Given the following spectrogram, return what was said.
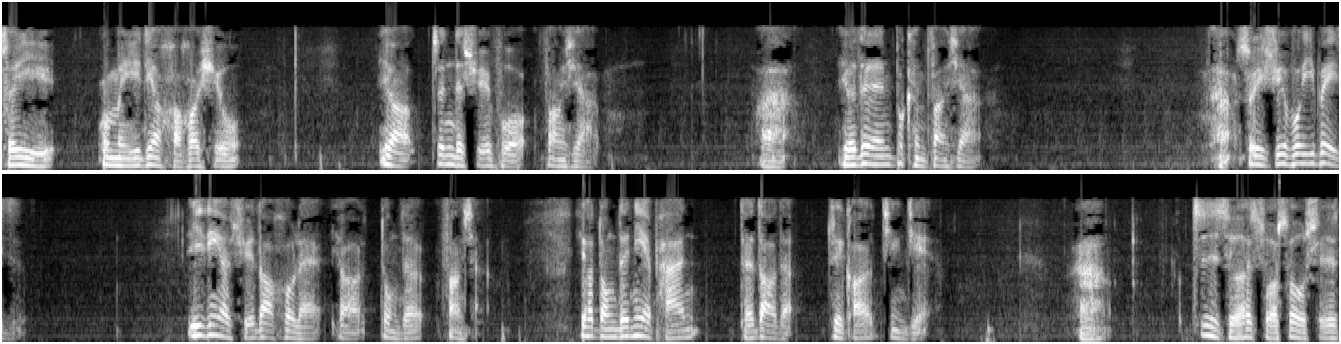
所以。我们一定要好好修，要真的学佛放下啊！有的人不肯放下啊，所以学佛一辈子，一定要学到后来，要懂得放下，要懂得涅槃得到的最高境界啊！智者所受是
